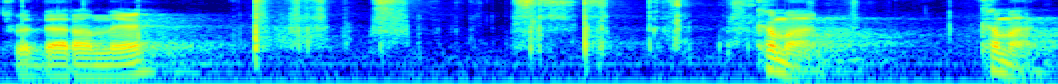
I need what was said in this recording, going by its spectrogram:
Thread that on there. Come on. Come on.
